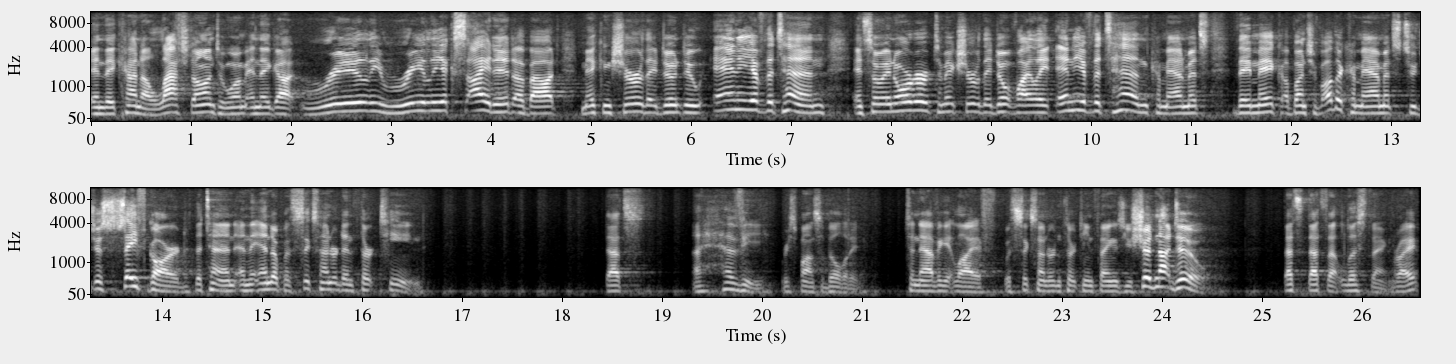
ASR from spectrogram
and they kind of latched onto them and they got really, really excited about making sure they don't do any of the 10. And so, in order to make sure they don't violate any of the 10 commandments, they make a bunch of other commandments to just safeguard the 10, and they end up with 613. That's a heavy responsibility to navigate life with 613 things you should not do. That's, that's that list thing, right?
